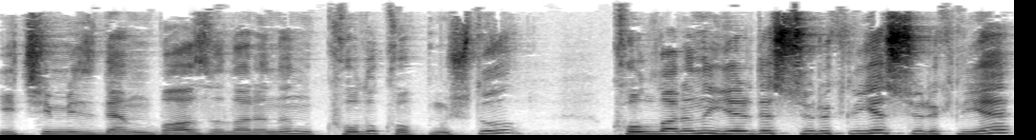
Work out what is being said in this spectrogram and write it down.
İçimizden bazılarının kolu kopmuştu. Kollarını yerde sürükleye sürükleye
